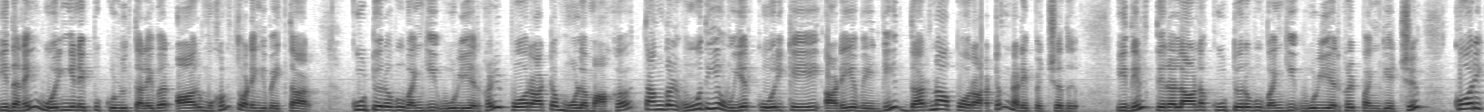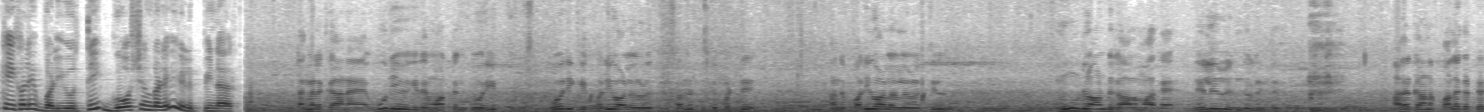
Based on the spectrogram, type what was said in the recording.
இதனை ஒருங்கிணைப்பு குழு தலைவர் ஆறுமுகம் தொடங்கி வைத்தார். கூட்டுறவு வங்கி ஊழியர்கள் போராட்டம் மூலமாக தங்கள் ஊதிய உயர் கோரிக்கையை அடைய வேண்டி தர்ணா போராட்டம் நடைபெற்றது. இதில் திரளான கூட்டுறவு வங்கி ஊழியர்கள் பங்கேற்று கோரிக்கைகளை வலியுறுத்தி கோஷங்களை எழுப்பினர். தங்களுக்கான ஊதிய விகித மாற்றம் கோரி கோரிக்கை பதிவாளர்களுக்கு சமர்ப்பிக்கப்பட்டு அந்த பதிவாளர் மூன்று ஆண்டு காலமாக நெல்லில் இருந்து வருகிறது அதற்கான பல கட்ட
